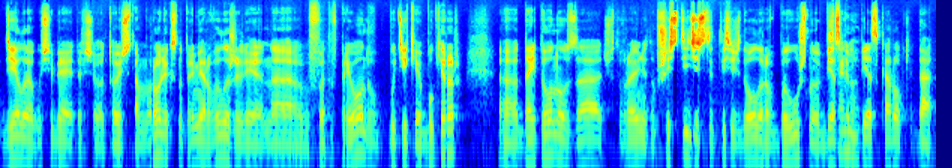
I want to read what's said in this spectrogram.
делая у себя это все. То есть там Rolex, например, выложили на, в, это, в преонд в бутике Букерер э, Дайтону за что-то в районе там, 60 тысяч долларов бэушную без, без коробки. Да.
